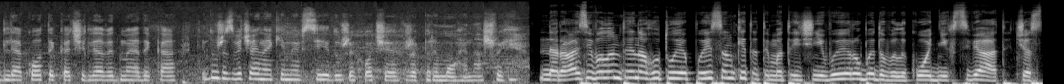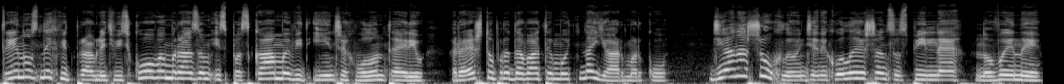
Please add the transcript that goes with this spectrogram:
для котика чи для ведмедика. І дуже звичайно, як і ми всі дуже хоче вже перемоги нашої. Наразі Валентина готує писанки та тематичні вироби до великодніх свят. Частину з них відправлять військовим разом із пасками від інших волонтерів. Решту продаватимуть на ярмарку. Діана Шух, Леонтій Николишин, Суспільне, Новини.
